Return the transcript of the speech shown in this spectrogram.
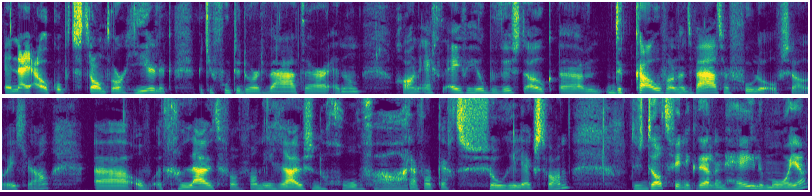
En nou ja, ook op het strand hoor. Heerlijk. Met je voeten door het water. En dan gewoon echt even heel bewust ook um, de kou van het water voelen of zo, weet je wel. Uh, of het geluid van, van die ruisende golven. Oh, daar word ik echt zo relaxed van. Dus dat vind ik wel een hele mooie.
